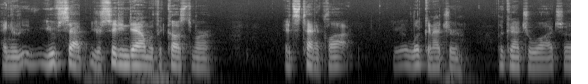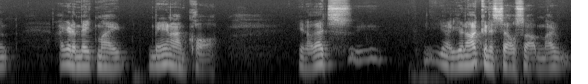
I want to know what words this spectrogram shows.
and you're you've sat, you're sitting down with the customer. It's ten o'clock. You're looking at your looking at your watch. uh, I got to make my man on call. You know, that's you know, you're not going to sell something.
